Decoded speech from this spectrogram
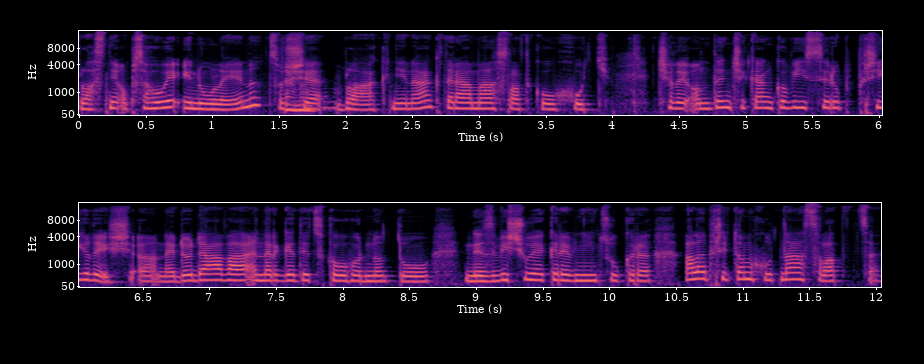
vlastně obsahuje inulin, což ano. je vláknina, která má sladkou chuť. Čili on ten čekankový syrup příliš eh, nedodává energetickou hodnotu, nezvyšuje krevní cukr, ale přitom chutná sladce.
